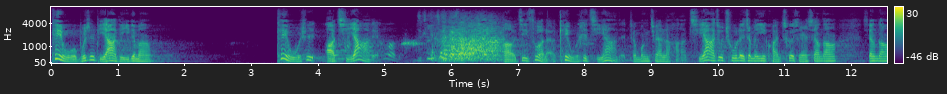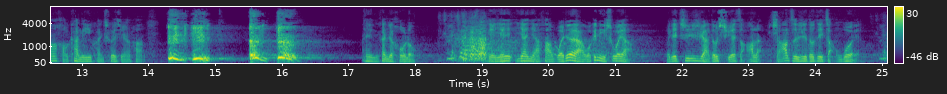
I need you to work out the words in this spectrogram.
，K 五不是比亚迪的吗？K 五是啊，起亚的。哦，记错了，K 五是起亚的，整蒙圈了哈。起亚就出了这么一款车型，相当相当好看的一款车型哈。哎，你看这喉咙，点咽咽牙发。我这啊，我跟你说呀，我这知识啊都学杂了，啥知识都得掌握呀。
